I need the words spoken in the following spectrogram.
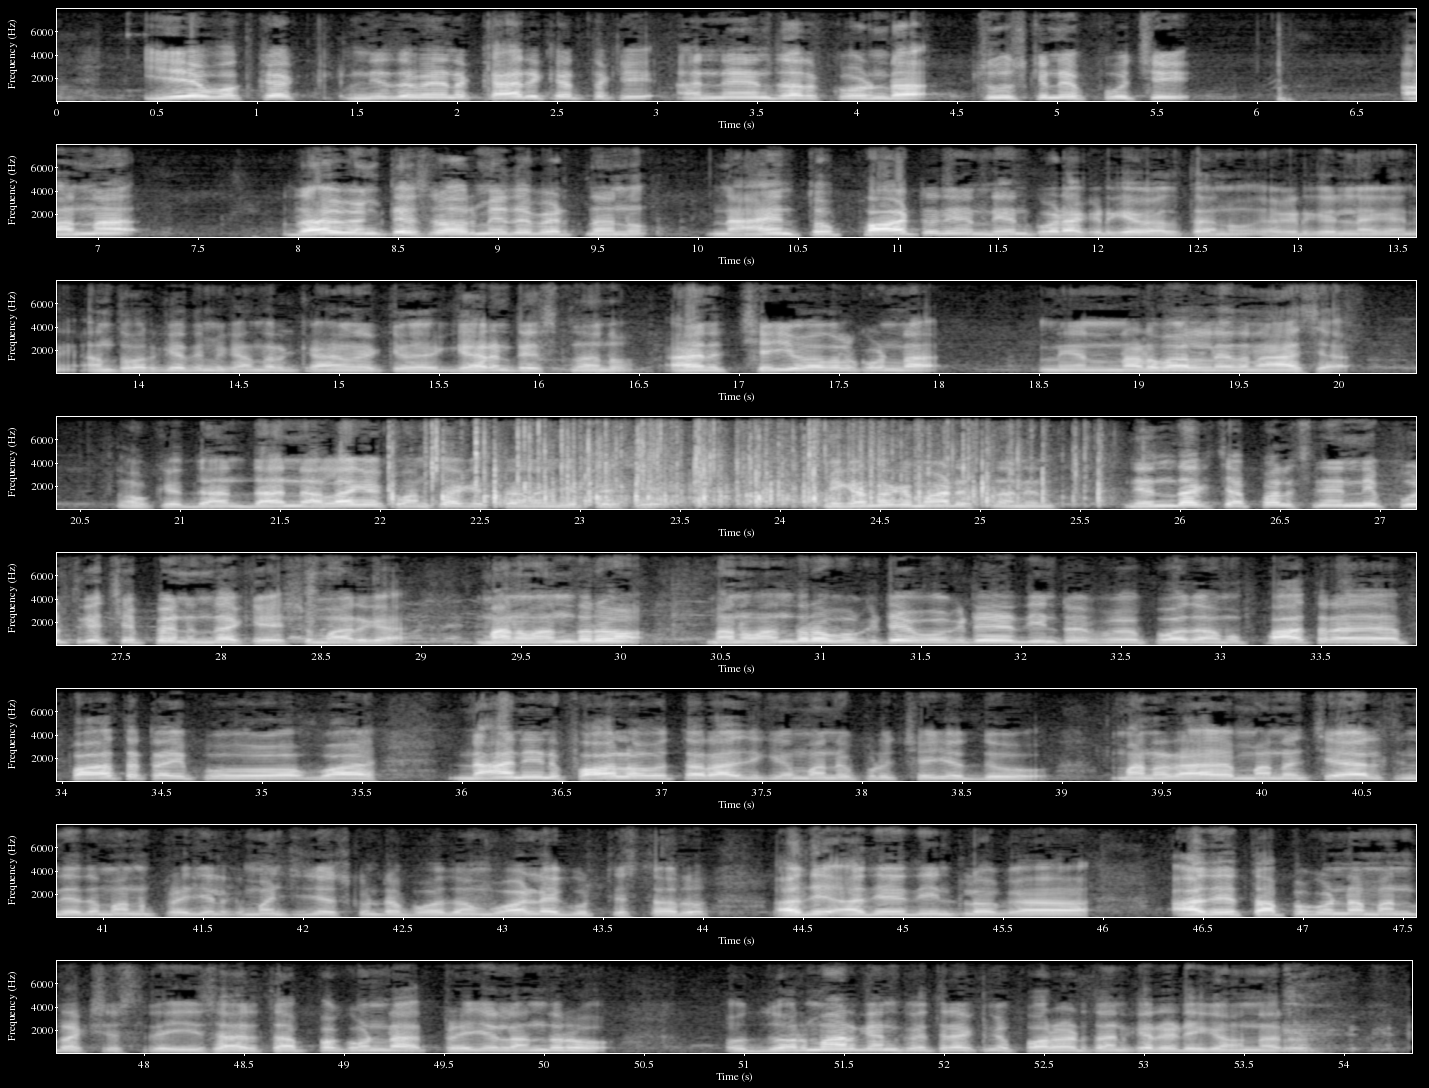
ఏ ఒక్క నిజమైన కార్యకర్తకి అన్యాయం జరగకుండా చూసుకునే పూచి అన్న రావి వెంకటేశ్వరరావు మీదే పెడుతున్నాను. నాయనతో పాటు నేను నేను కూడా అక్కడికే వెళ్తాను ఎక్కడికి వెళ్ళినా కానీ అంతవరకు అయితే మీకు అందరికి గ్యారంటీ ఇస్తున్నాను. ఆయన చెయ్యి వదలకుండా నేను నడవాలనేది నా ఆశ. ఓకే దాన్ని దాన్ని అలాగే కొనసాగిస్తానని చెప్పేసి మీకు అందరికీ మాటిస్తున్నాను. నేను నేను ఇందాక చెప్పాల్సినవన్నీ పూర్తిగా చెప్పాను ఇందాకే సుమారుగా. మనం అందరం మనం అందరం ఒకటే ఒకటే దీంట్లో పోదాము. పాత పాత టైపు వా నానిని ఫాలో అవుతా రాజకీయం మనం ఇప్పుడు చేయొద్దు. మన రా మనం చేయాల్సింది ఏదో మనం ప్రజలకు మంచి చేసుకుంటూ పోదాం వాళ్ళే గుర్తిస్తారు. అదే అదే దీంట్లో అదే తప్పకుండా మనం రక్షిస్తుంది ఈసారి తప్పకుండా ప్రజలందరూ దుర్మార్గానికి వ్యతిరేకంగా పోరాడటానికి రెడీగా ఉన్నారు.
